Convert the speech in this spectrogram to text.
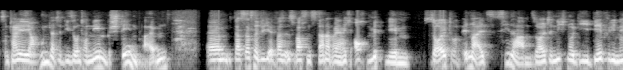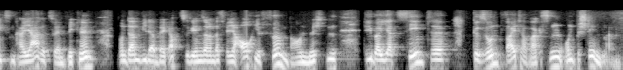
zum Teil Jahrhunderte diese Unternehmen bestehen bleiben, dass das natürlich etwas ist, was ein Startup eigentlich auch mitnehmen sollte und immer als Ziel haben sollte, nicht nur die Idee für die nächsten drei Jahre zu entwickeln und dann wieder backup zu gehen, sondern dass wir ja auch hier Firmen bauen möchten, die über Jahrzehnte gesund weiter wachsen und bestehen bleiben.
